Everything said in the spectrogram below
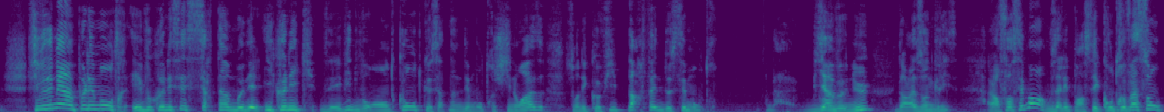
si vous aimez un peu les montres et vous connaissez certains modèles iconiques, vous allez vite vous rendre compte que certaines des montres chinoises sont des copies parfaites de ces montres. Bah, bienvenue dans la zone grise. Alors forcément, vous allez penser contrefaçon.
